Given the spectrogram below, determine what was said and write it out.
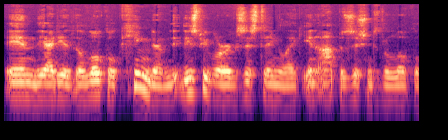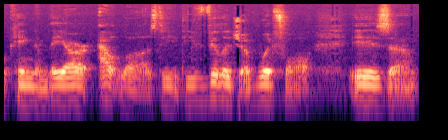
And the idea that the local kingdom, these people are existing like in opposition to the local kingdom. They are outlaws. The, the village of Woodfall is, um,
